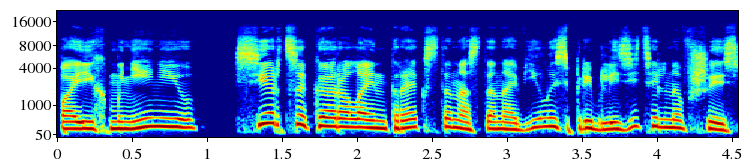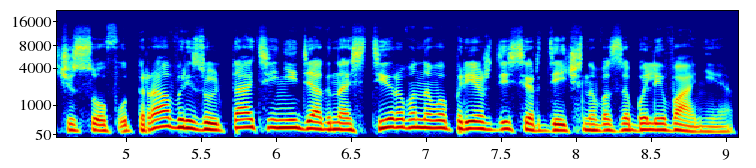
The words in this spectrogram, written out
По их мнению, сердце Кэролайн Трекстон остановилось приблизительно в 6 часов утра в результате недиагностированного прежде сердечного заболевания.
